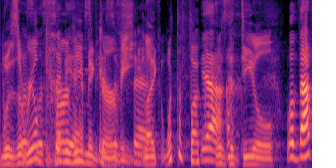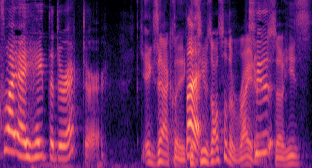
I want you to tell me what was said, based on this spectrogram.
was a Was real pervy McGurvey. Like what the fuck Yeah. was the deal? Well, that's why I hate the director. Exactly, because he was also the writer, to- so he's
